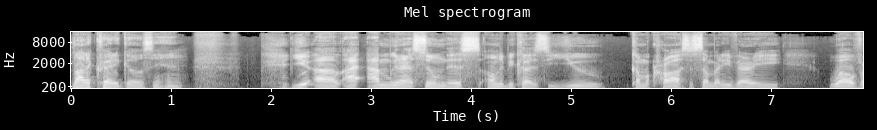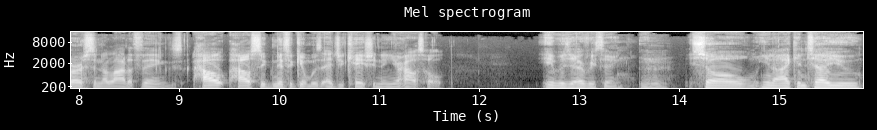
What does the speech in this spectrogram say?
a lot of credit goes to him. You, uh, I, I'm gonna assume this only because you come across as somebody very well versed in a lot of things. How how significant was education in your household? It was everything. So, you know, I can tell you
